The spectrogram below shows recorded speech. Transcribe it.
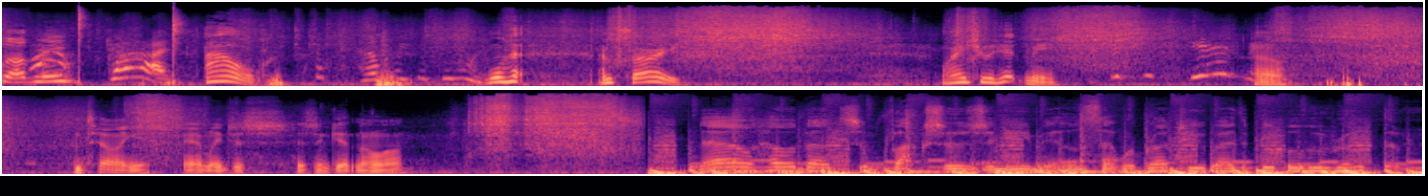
Love me? Oh, God. Ow. What the hell are you doing? What? I'm sorry. Why'd you hit me? You scared me. Oh. I'm telling you, family just isn't getting along. Now, how about some Voxers and emails that were brought to you by the people who wrote them?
